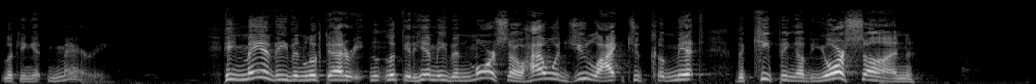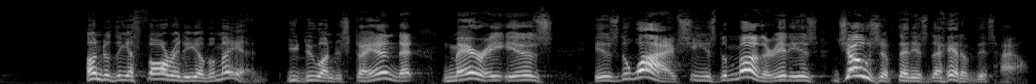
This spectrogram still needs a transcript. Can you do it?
looking at Mary. He may have even looked at her, looked at him even more so. How would you like to commit the keeping of your son under the authority of a man? You do understand that Mary is, is the wife. She is the mother. It is Joseph that is the head of this house.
